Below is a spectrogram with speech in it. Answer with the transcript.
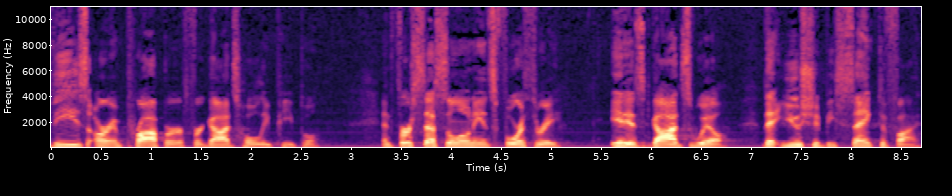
these are improper for God's holy people. And 1 Thessalonians 4 3, it is God's will that you should be sanctified,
